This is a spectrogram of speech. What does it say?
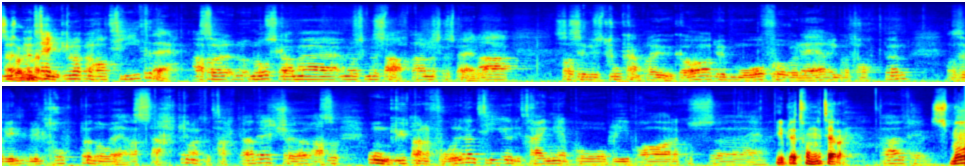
sesongen. Men, men tenker du at vi har tid til det? Altså, nå skal vi, nå skal vi starte, vi skal spille sannsynligvis to kamper i uka. Du må få rullering på troppen. Altså, vil, vil troppen nå være sterke nok til å takle det kjøret? Altså, Ungguttene får den tida de trenger på å bli bra? eller hvordan... Uh... De blir tvunget til det. Små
